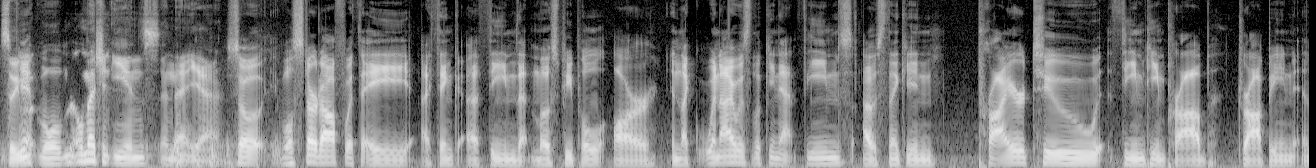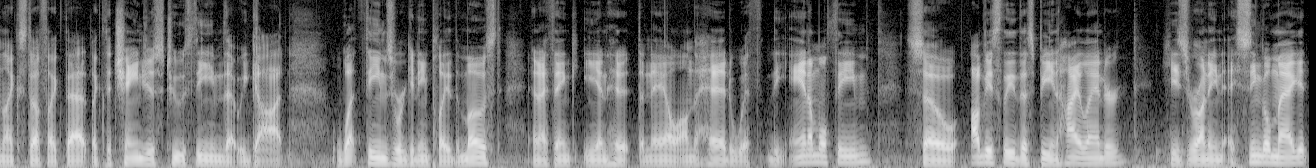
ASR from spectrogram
so Yeah. we'll, we'll mention Ian's, and then yeah, So we'll start off with a, I think, a theme that most people are, and like when I was looking at themes, I was thinking prior to theme team prob dropping and like stuff like that, like the changes to theme that we got what themes were getting played the most, and I think Ian hit the nail on the head with the animal theme. So obviously, this being Highlander, he's running a single Maggott,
